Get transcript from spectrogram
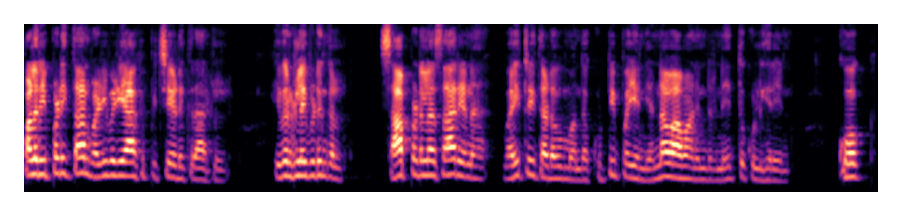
பலர் இப்படித்தான் வழி வழியாக பிச்சை எடுக்கிறார்கள். இவர்களை விடுங்கள். சாப்பிடல சார் என வயிற்றை தடவும் அந்த குட்டி பையன் என்னவாவான் என்று நினைத்துக் கொள்கிறேன். கோக்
